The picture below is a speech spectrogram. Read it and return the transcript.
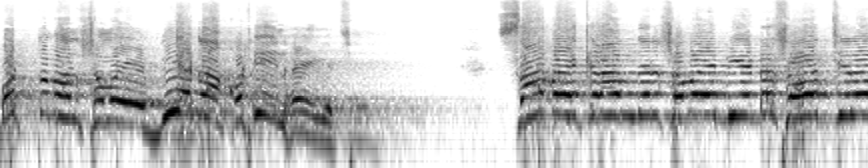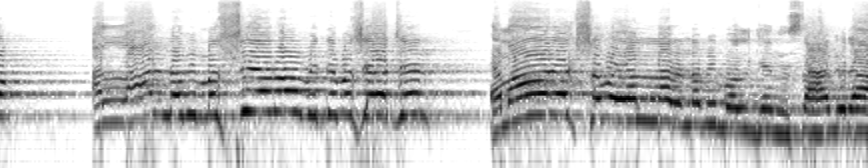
বর্তমান সময়ে বিয়েটা কঠিন হয়ে গেছে। সাহবাহামদের সময় বিয়েটা সহজ ছিল। আল্লাহর নবী মসজিদের নবীতে বসে আছেন। এমন এক সময় আল্লাহর নবী বলছেন, সাহাবিরা,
